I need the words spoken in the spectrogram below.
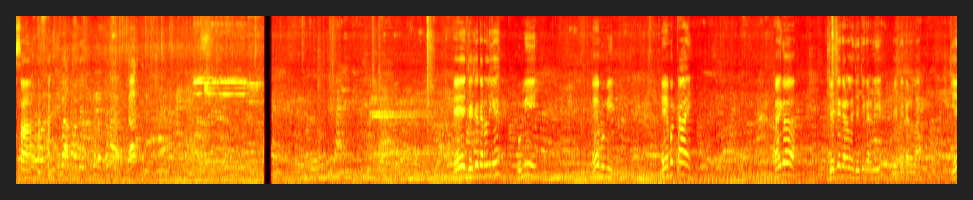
बसा हे जे जे करायला ये. भूमी. हे भूमी. हे बघ काय. काय ग? जे जे करायला जे जे करायला ये. जे जे करायला. ये.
